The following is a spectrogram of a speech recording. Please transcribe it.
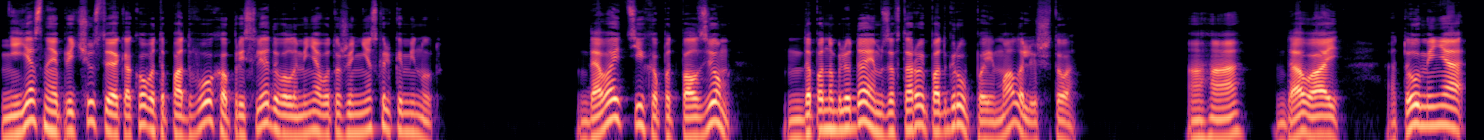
Неясное предчувствие какого-то подвоха преследовало меня вот уже несколько минут. Давай тихо подползем, да понаблюдаем за второй подгруппой, мало ли что. Ага, давай. А то у меня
